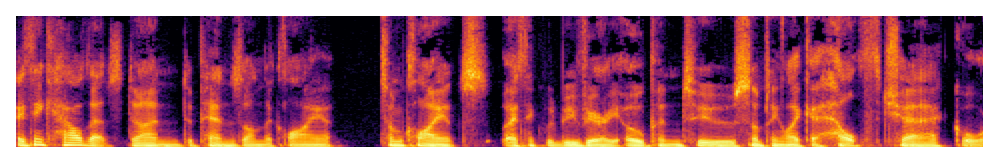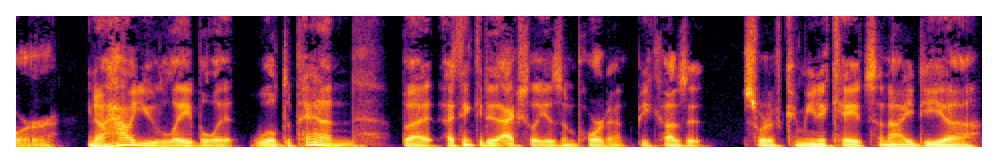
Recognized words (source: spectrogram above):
I think how that's done depends on the client. Some clients I think would be very open to something like a health check or you know how you label it will depend, but I think it actually is important because it sort of communicates an idea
